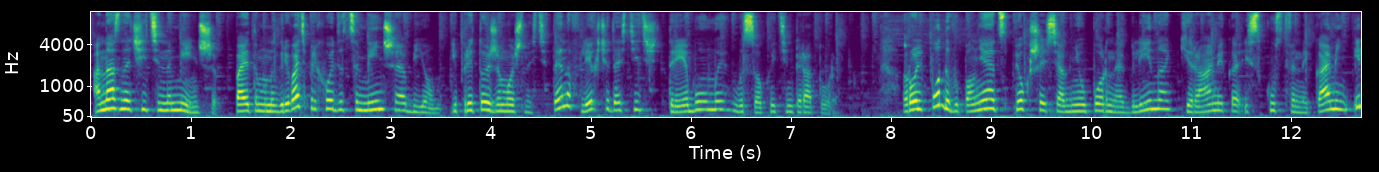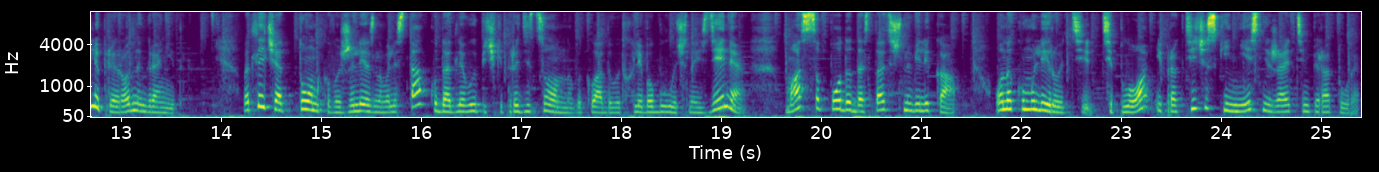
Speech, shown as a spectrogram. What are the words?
Она значительно меньше, поэтому нагревать приходится меньший объем, и при той же мощности тенов легче достичь требуемой высокой температуры. Роль пода выполняет спекшаяся огнеупорная глина, керамика, искусственный камень или природный гранит – в отличие от тонкого железного листа, куда для выпечки традиционно выкладывают хлебобулочные изделия, масса пода достаточно велика. Он аккумулирует тепло и практически не снижает температуры,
